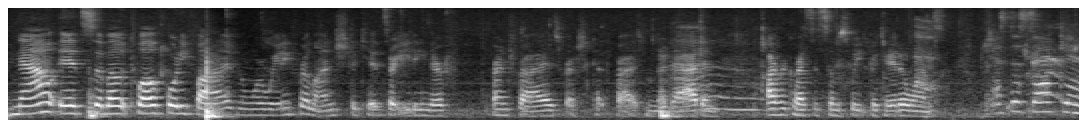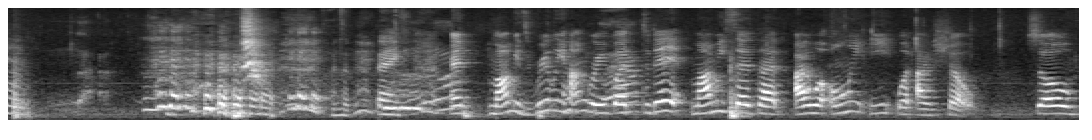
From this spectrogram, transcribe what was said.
now it's about 12.45 and we're waiting for lunch. The kids are eating their french fries, fresh cut fries from their dad, and I requested some sweet potato ones. Just a second. Thanks. And mommy's really hungry, but today mommy said that I will only eat what I show. So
